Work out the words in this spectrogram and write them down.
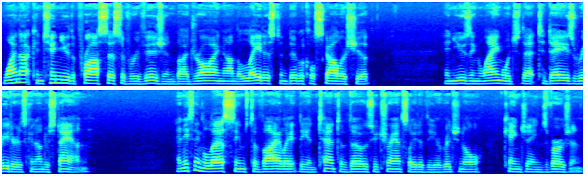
Why not continue the process of revision by drawing on the latest in biblical scholarship and using language that today's readers can understand? Anything less seems to violate the intent of those who translated the original King James Version.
